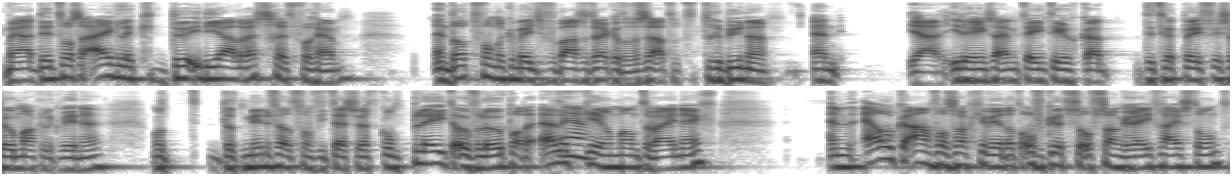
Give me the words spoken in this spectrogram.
Maar ja, dit was eigenlijk de ideale wedstrijd voor hem. En dat vond ik een beetje verbazendwekkend. We zaten op de tribune en ja, iedereen zei meteen tegen elkaar... dit gaat PSV zo makkelijk winnen. Want dat middenveld van Vitesse werd compleet overlopen. Hadden elke Ja. keer een man te weinig. En elke aanval zag je weer dat of Gutsen of Sangaré vrij stond.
